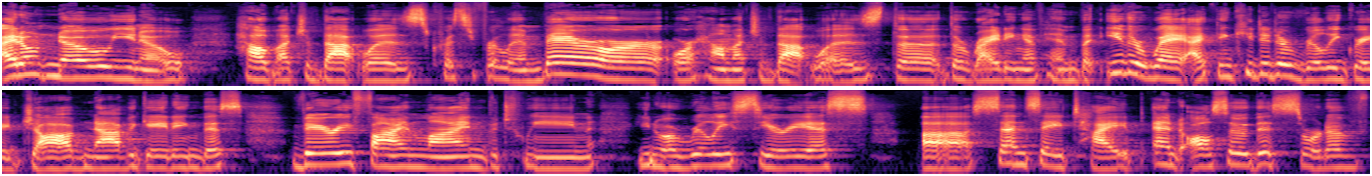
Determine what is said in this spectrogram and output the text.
I don't know, you know, how much of that was Christopher Lambert or or how much of that was the the writing of him, but either way, I think he did a really great job navigating this very fine line between, you know, a really serious uh sensei type and also this sort of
